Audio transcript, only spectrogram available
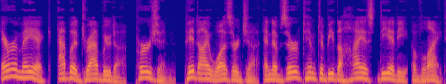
Aramaic, Abba Drabuta, Persian, Pid i Wuzurja and observed him to be the highest deity of light.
